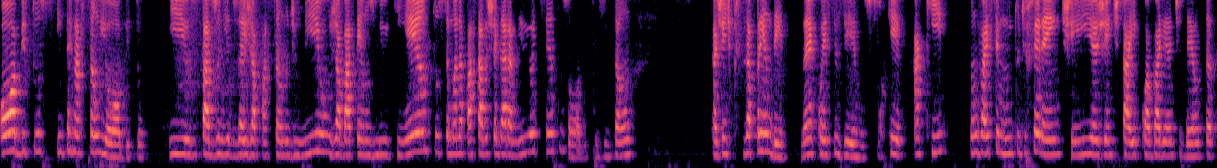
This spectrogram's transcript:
óbitos, internação e óbito e os Estados Unidos aí já passando de mil, já batendo os 1.500, semana passada chegaram a 1.800 óbitos. Então, a gente precisa aprender né, com esses erros, porque aqui não vai ser muito diferente e a gente está aí com a variante Delta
